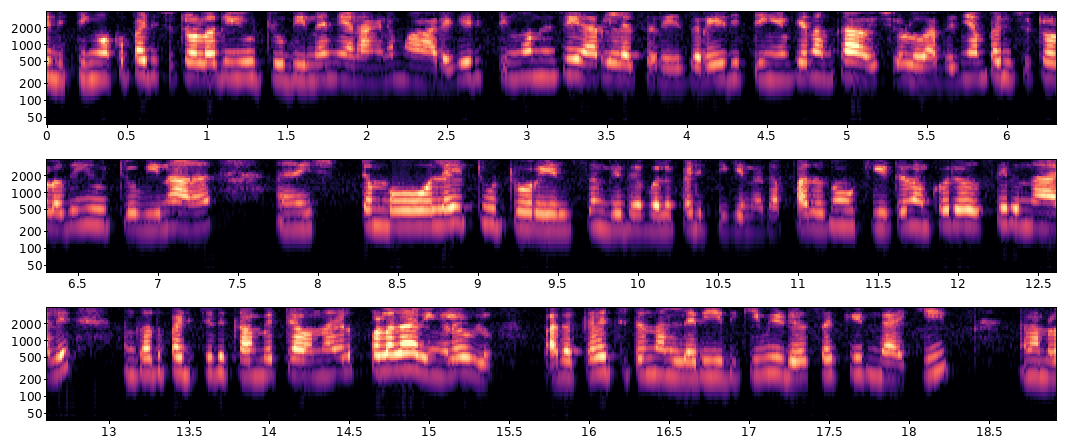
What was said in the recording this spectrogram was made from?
എഡിറ്റിംഗ് ഒക്കെ പഠിച്ചിട്ടുള്ളത് യൂട്യൂബിൽ നിന്ന് തന്നെയാണ്. അങ്ങനെ മാരക എഡിറ്റിംഗ് ഒന്നും ചെയ്യാറില്ല. ചെറിയ ചെറിയ എഡിറ്റിംഗ് ഒക്കെ നമുക്ക് ആവശ്യമുള്ളൂ. അത് ഞാൻ പഠിച്ചിട്ടുള്ളത് യൂട്യൂബിൽ നിന്നാണ് ഇഷ്ടംപോലെ ട്യൂട്ടോറിയൽസ് ഉണ്ട് ഇതേപോലെ പഠിപ്പിക്കുന്നത്. അപ്പം അത് നോക്കിയിട്ട് നമുക്ക് ഒരു ദിവസം ഇരുന്നാൽ നമുക്കത് പഠിച്ചെടുക്കാൻ പറ്റാവുന്ന എളുപ്പമുള്ള കാര്യങ്ങളേ ഉള്ളൂ. അപ്പം അതൊക്കെ വെച്ചിട്ട് നല്ല രീതിക്ക് വീഡിയോസ് ഒക്കെ ഉണ്ടാക്കി നമ്മൾ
